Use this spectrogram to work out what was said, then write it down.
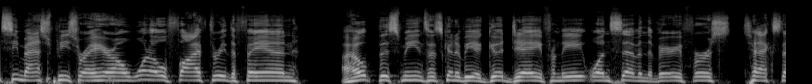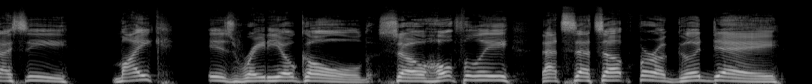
See Masterpiece right here on 105.3 The Fan. I hope this means it's going to be a good day. From the 817, the very first text I see, Mike is radio gold. So hopefully that sets up for a good day.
